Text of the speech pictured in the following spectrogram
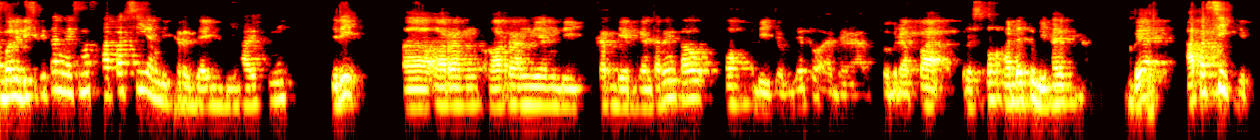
boleh diceritain nggak sih mas? Apa sih yang dikerjain Beehive ini? Jadi orang-orang uh, yang di Dirgantara ini tahu oh di Jogja tuh ada beberapa terus oh ada tuh Beehive ya apa sih gitu.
